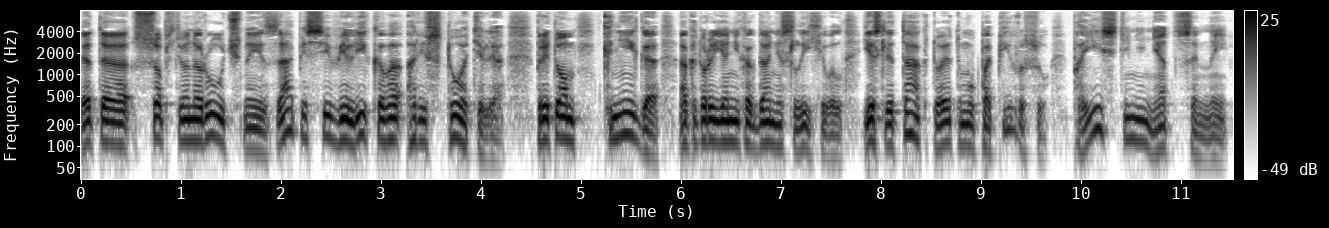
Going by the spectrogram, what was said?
это собственноручные записи великого Аристотеля. Притом книга, о которой я никогда не слыхивал. Если так, то этому папирусу поистине нет цены».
